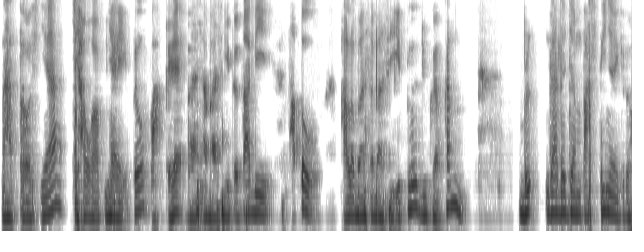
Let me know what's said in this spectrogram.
Nah terusnya jawabnya itu pakai bahasa basi itu tadi. Satu kalau bahasa basi itu juga kan nggak ada jam pastinya gitu.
